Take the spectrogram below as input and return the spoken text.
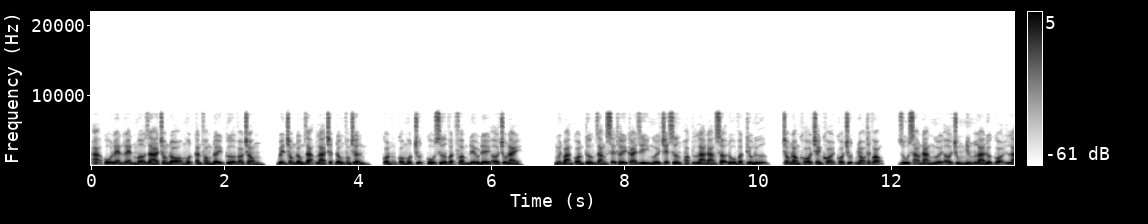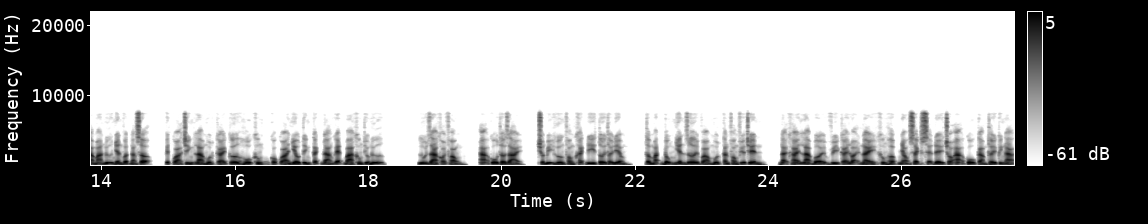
ạ cô len lén mở ra trong đó một căn phòng đẩy cửa vào trong, bên trong đồng dạng là chất đống phong trần, còn có một chút cổ xưa vật phẩm đều để ở chỗ này. Nguyên bản còn tưởng rằng sẽ thấy cái gì người chết xương hoặc là đáng sợ đồ vật thiếu nữ, trong lòng khó tránh khỏi có chút nhỏ thất vọng, dù sao nàng người ở chung nhưng là được gọi là ma nữ nhân vật đáng sợ, kết quả chính là một cái cơ hồ không có quá nhiều tính cách đáng ghét ba không thiếu nữ. Lui ra khỏi phòng, ạ cổ thở dài, chuẩn bị hướng phòng khách đi tới thời điểm tầm mắt bỗng nhiên rơi vào một căn phòng phía trên, đại khái là bởi vì cái loại này không hợp nhau sạch sẽ để cho ạ cổ cảm thấy kinh ngạc.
